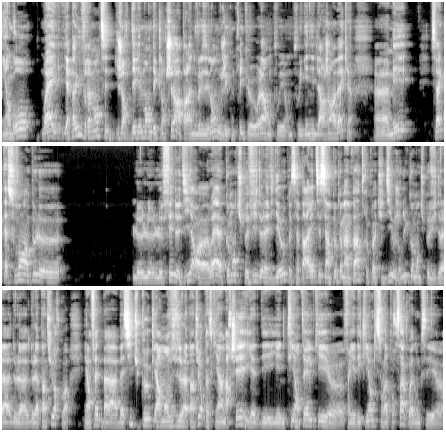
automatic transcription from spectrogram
Et en gros, ouais, il n'y a pas eu vraiment de genre d'éléments déclencheurs à part la Nouvelle-Zélande où j'ai compris que voilà, on pouvait on pouvait gagner de l'argent avec. Euh, mais c'est vrai que tu as souvent un peu le le, le, fait de dire euh, ouais comment tu peux vivre de la vidéo que ça paraît tu sais c'est un peu comme un peintre quoi. Tu te dis aujourd'hui comment tu peux vivre de la de la de la peinture quoi. Et en fait bah bah si tu peux clairement vivre de la peinture parce qu'il y a un marché il y a des il y a une clientèle qui est euh, enfin il y a des clients qui sont là pour ça quoi. Donc c'est euh,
